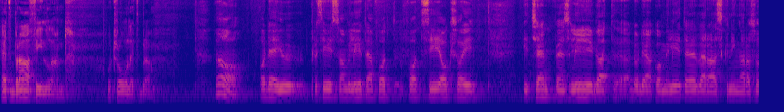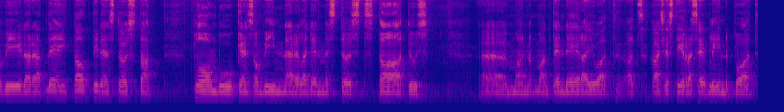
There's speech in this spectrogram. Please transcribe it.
Ett bra Finland. Otroligt bra. Ja, och det är ju precis som vi lite har fått, fått se också i, i Champions League, att då det har kommit lite överraskningar och så vidare, att det är inte alltid den största plånboken som vinner eller den med störst status. Eh, man, man tenderar ju att, att kanske stirra sig blind på att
